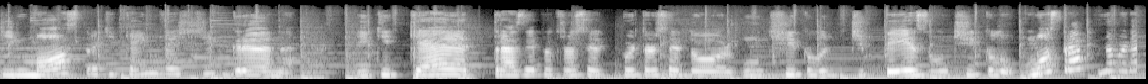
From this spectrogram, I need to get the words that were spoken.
que mostra que quer investir grana e que quer trazer para o torcedor um título de peso, um título. Mostrar, na verdade,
